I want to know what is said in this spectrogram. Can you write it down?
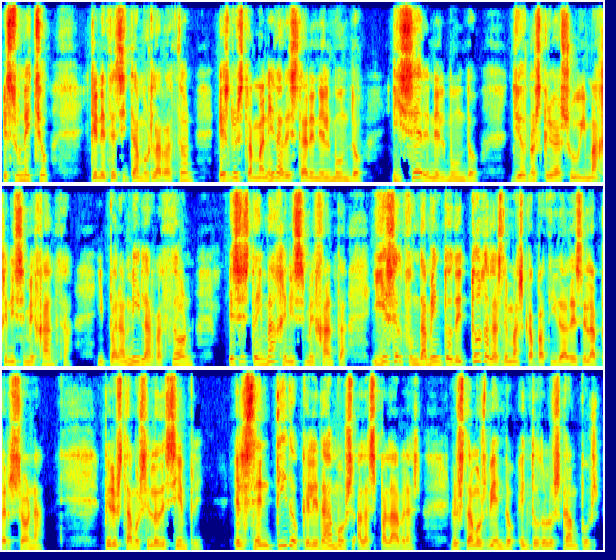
Es un hecho que necesitamos la razón, es nuestra manera de estar en el mundo y ser en el mundo. Dios nos creó a su imagen y semejanza, y para mí la razón es esta imagen y semejanza, y es el fundamento de todas las demás capacidades de la persona. Pero estamos en lo de siempre. El sentido que le damos a las palabras lo estamos viendo en todos los campos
